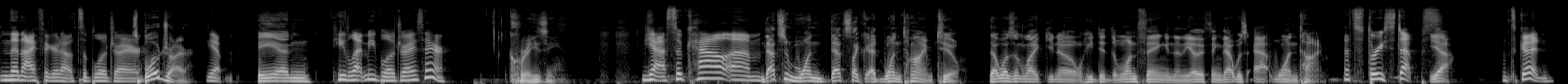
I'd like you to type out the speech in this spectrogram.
And then I figured out it's a blow dryer. It's a blow dryer. yep. And He let me blow dry his hair. crazy. Yeah. So Cal, um, That's in one that's like at one time too. That wasn't like, you know, he did the one thing and then the other thing. That was at one time. that's three steps. Yeah. That's good.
